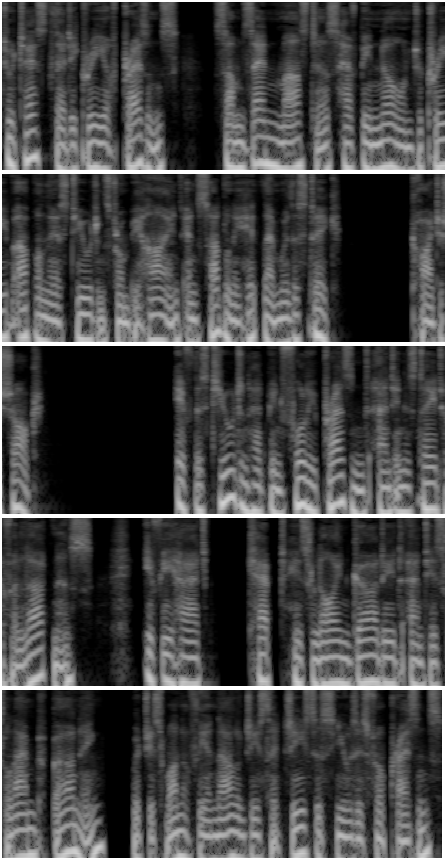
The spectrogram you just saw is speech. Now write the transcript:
To test their degree of presence, some Zen masters have been known to creep up on their students from behind and suddenly hit them with a stick. Quite a shock. If the student had been fully present and in a state of alertness, if he had kept his loin girded and his lamp burning, which is one of the analogies that Jesus uses for presence,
